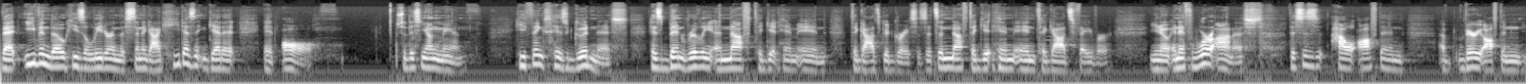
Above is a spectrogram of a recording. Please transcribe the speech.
That even though he's a leader in the synagogue, he doesn't get it at all. So, this young man, he thinks his goodness has been really enough to get him in to God's good graces. It's enough to get him into God's favor. You know, and if we're honest, this is how often, uh, very often,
